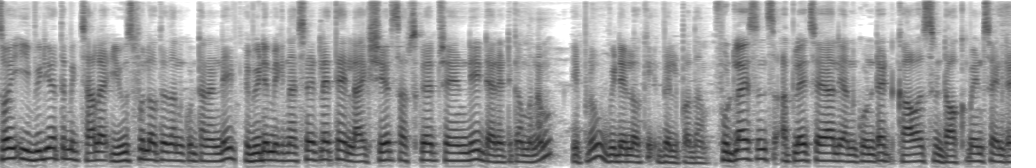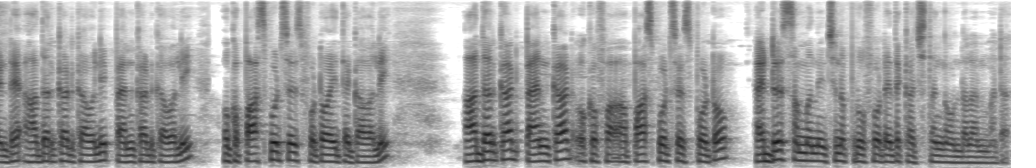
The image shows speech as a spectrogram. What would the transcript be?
సో ఈ వీడియో అయితే మీకు చాలా యూస్ఫుల్ అవుతుంది అనుకుంటానండి. ఈ వీడియో మీకు నచ్చినట్లయితే లైక్ షేర్ సబ్స్క్రైబ్ చేయండి. డైరెక్ట్గా మనం ఇప్పుడు వీడియోలోకి వెళ్ళిపోదాం. ఫుడ్ లైసెన్స్ అప్లై చేయాలి అనుకుంటే కావాల్సిన డాక్యుమెంట్స్ ఏంటంటే ఆధార్ కార్డ్ కావాలి పాన్ కార్డ్ కావాలి ఒక పాస్పోర్ట్ సైజ్ ఫోటో అయితే కావాలి. ఆధార్ కార్డ్ పాన్ కార్డ్ ఒక పాస్పోర్ట్ సైజ్ ఫోటో అడ్రస్ సంబంధించిన ప్రూఫ్ ఫోటో అయితే ఖచ్చితంగా ఉండాలన్నమాట.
